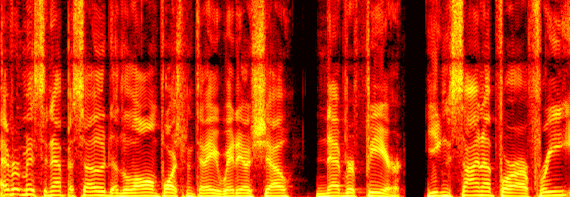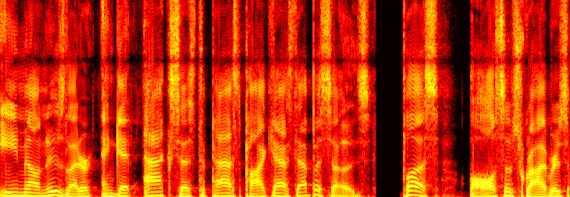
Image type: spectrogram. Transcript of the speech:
Ever miss an episode of the Law Enforcement Today radio show? Never fear. You can sign up for our free email newsletter and get access to past podcast episodes. Plus, all subscribers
